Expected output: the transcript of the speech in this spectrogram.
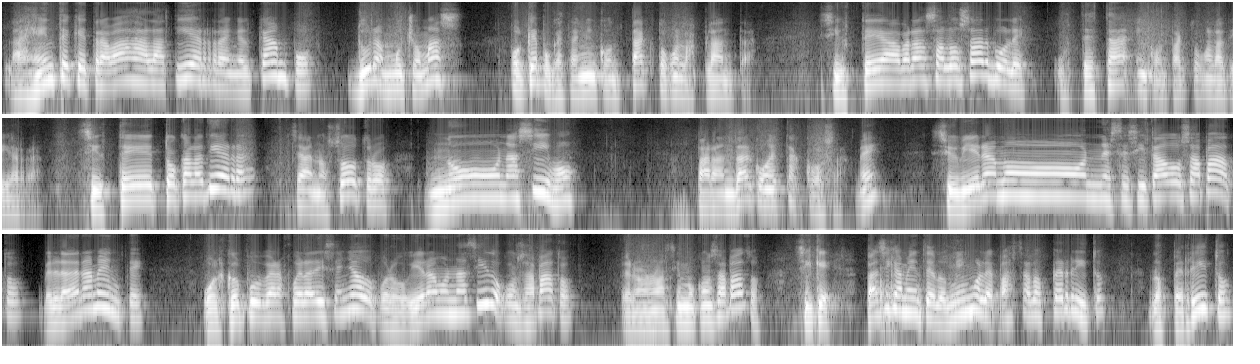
La gente que trabaja la tierra en el campo dura mucho más. ¿Por qué? Porque están en contacto con las plantas. Si usted abraza los árboles, usted está en contacto con la tierra. Si usted toca la tierra, o sea, nosotros no nacimos para andar con estas cosas. Si hubiéramos necesitado zapatos, verdaderamente, o el cuerpo hubiera fuera diseñado, pues hubiéramos nacido con zapatos, pero no nacimos con zapatos. Así que básicamente lo mismo le pasa a los perritos. Los perritos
